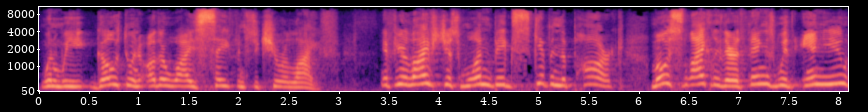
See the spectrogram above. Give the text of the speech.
when we go through an otherwise safe and secure life. If your life's just one big skip in the park, most likely there are things within you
